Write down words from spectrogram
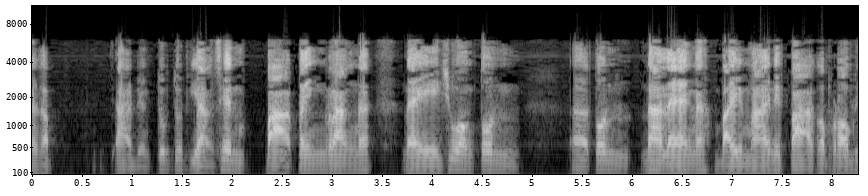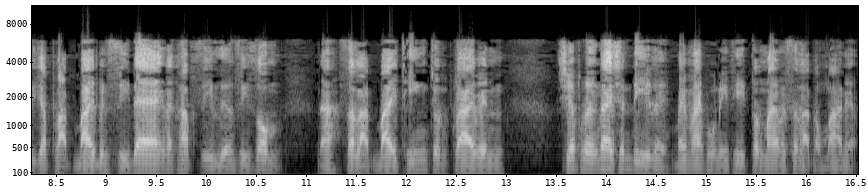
นะครับอ่าอย่างยกตัวอย่างเช่น ป่าเต็งรังนะในช่วงต้นต้นหน้าแล้งนะใบไม้ในป่าก็พร้อมที่จะผลัดใบเป็นสีแดงนะครับ สีเหลืองสีส้มนะสลัดใบทิ้งจนกลายเป็น เชื้อเพลิงได้ชั้นดีเลยใบไม้พวกนี้ที่ต้นไม้มันสลัดออกมาเนี่ย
